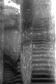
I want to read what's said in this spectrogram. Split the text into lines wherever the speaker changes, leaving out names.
潮湿。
